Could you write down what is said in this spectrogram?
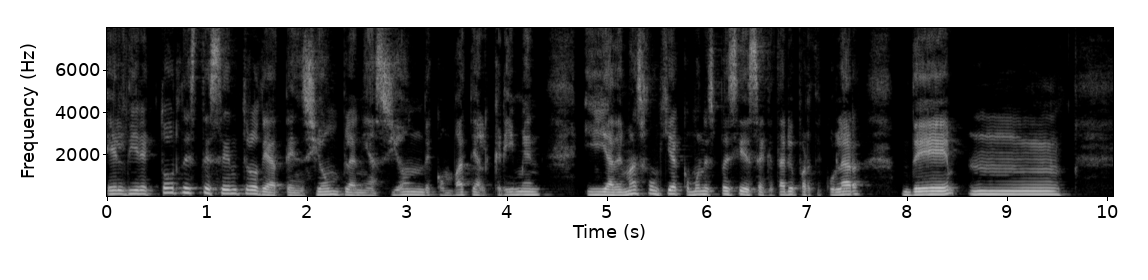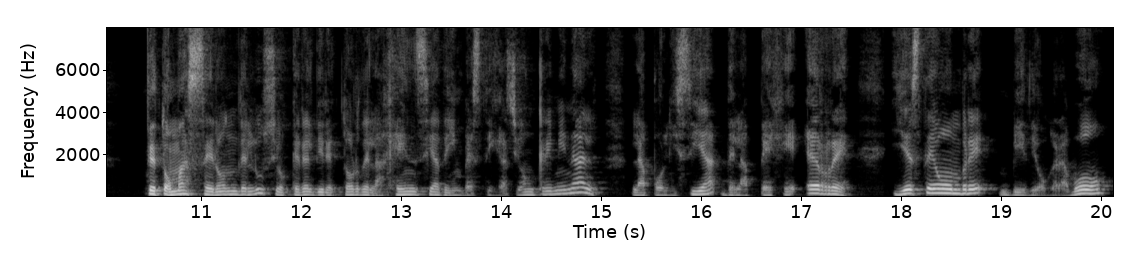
el director de este centro de atención, planeación, de combate al crimen y además fungía como una especie de secretario particular de, mm, de Tomás Cerón de Lucio, que era el director de la Agencia de Investigación Criminal, la policía de la PGR. Y este hombre videograbó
